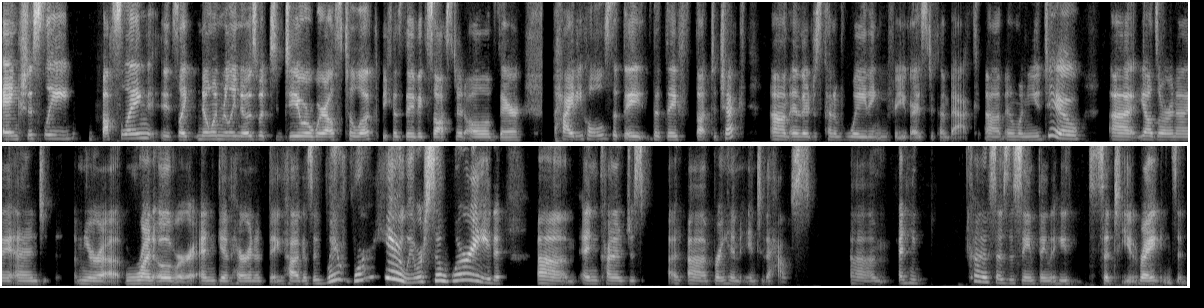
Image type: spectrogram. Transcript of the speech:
anxiously bustling. It's like no one really knows what to do or where else to look because they've exhausted all of their hidey holes that they that they thought to check. Um, and they're just kind of waiting for you guys to come back. Um, and when you do, uh, Yaldor and I and Mira run over and give Heron a big hug and say, "Where were you? We were so worried," um, and kind of just uh, uh, bring him into the house. Um, and he kind of says the same thing that he said to you, right? And said,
